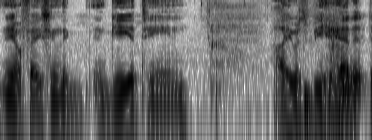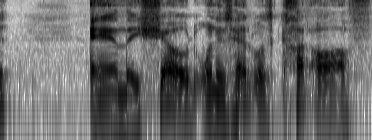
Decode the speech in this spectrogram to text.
you know, facing the guillotine. Uh, he was beheaded, and they showed when his head was cut off,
